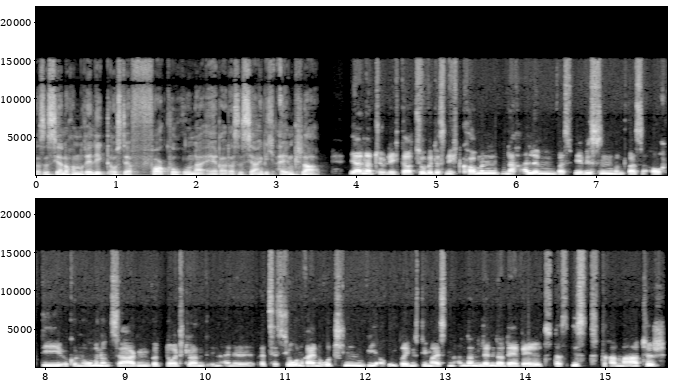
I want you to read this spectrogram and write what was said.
Das ist ja noch ein Relikt aus der Vor-Corona-Ära. Das ist ja eigentlich allen klar. Ja, natürlich. Dazu wird es nicht kommen. Nach allem, was wir wissen und was auch die Ökonomen uns sagen, wird Deutschland in eine Rezession reinrutschen, wie auch übrigens die meisten anderen Länder der Welt. Das ist dramatisch.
